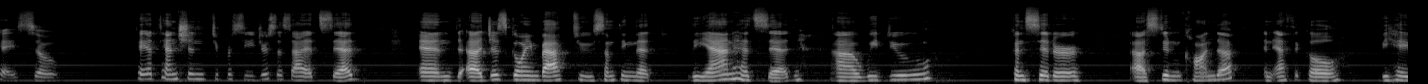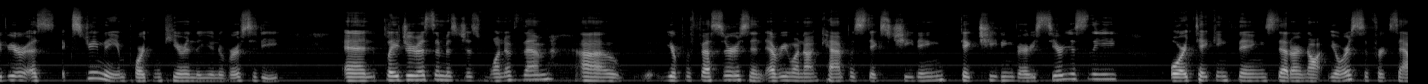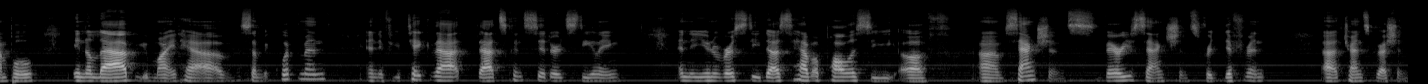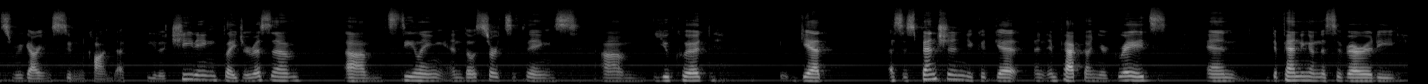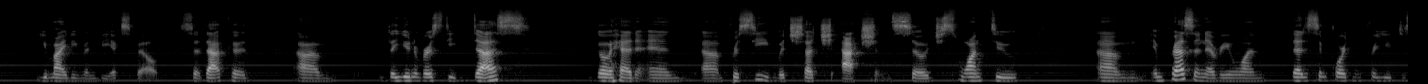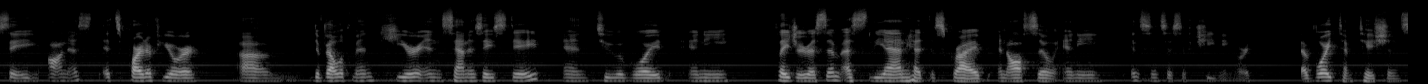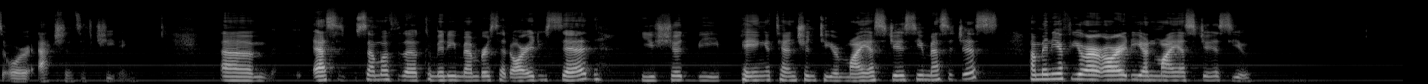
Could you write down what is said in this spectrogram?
Okay, so pay attention to procedures, as I had said. And uh, just going back to something that Leanne had said, uh, we do consider uh, student conduct and ethical behavior as extremely important here in the university. And plagiarism is just one of them. Uh, your professors and everyone on campus takes cheating, take cheating very seriously, or taking things that are not yours. So, for example, in a lab, you might have some equipment, and if you take that, that's considered stealing. And the university does have a policy of um, sanctions, various sanctions for different uh, transgressions regarding student conduct, either cheating, plagiarism, um, stealing, and those sorts of things. Um, you could get a suspension, you could get an impact on your grades, and depending on the severity, you might even be expelled. So that could, um, the university does go ahead and uh, proceed with such actions. So just want to um, impress on everyone that it's important for you to stay honest. It's part of your um, development here in San Jose State and to avoid any plagiarism as Leanne had described and also any instances of cheating or avoid temptations or actions of cheating. Um, as some of the committee members had already said, you should be paying attention to your MySJSU messages. How many of you are already on MySJSU?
